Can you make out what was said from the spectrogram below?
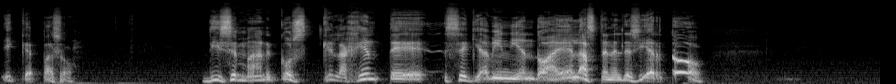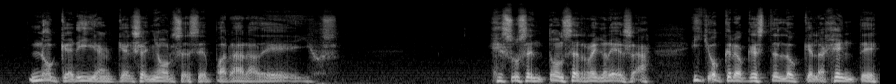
¿Y qué pasó? Dice Marcos que la gente seguía viniendo a él hasta en el desierto. No querían que el Señor se separara de ellos. Jesús entonces regresa y yo creo que esto es lo que la gente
